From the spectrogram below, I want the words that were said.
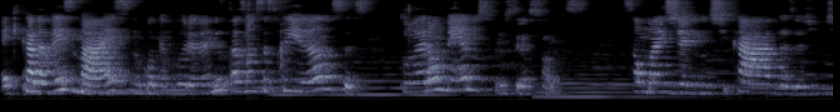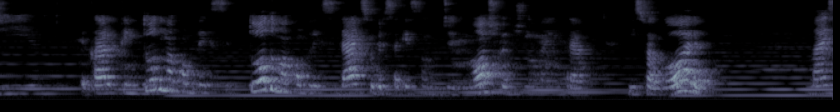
é que cada vez mais no contemporâneo as nossas crianças toleram menos frustrações. São mais diagnosticadas hoje em dia. É claro que tem toda uma, complexi toda uma complexidade sobre essa questão do diagnóstico, a gente não vai entrar nisso agora, mas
